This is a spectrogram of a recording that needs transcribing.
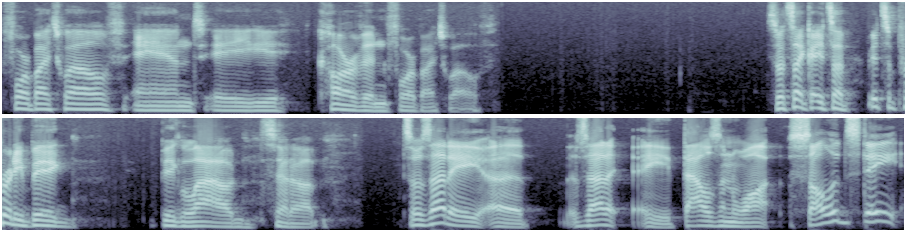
4x12 and a Carvin 4x12. So it's like it's a it's a pretty big, big loud setup. So is that a uh, is that a, a thousand watt solid state?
